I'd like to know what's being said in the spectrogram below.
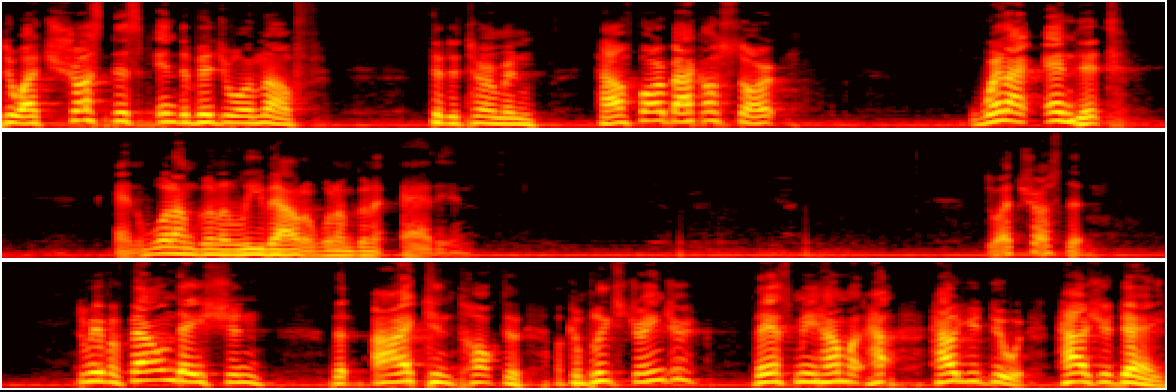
Do I trust this individual enough to determine how far back I'll start, when I end it, and what I'm going to leave out or what I'm going to add in? Do I trust them? Do we have a foundation that I can talk to a complete stranger? They ask me how, my, how, how you do it. How's your day?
